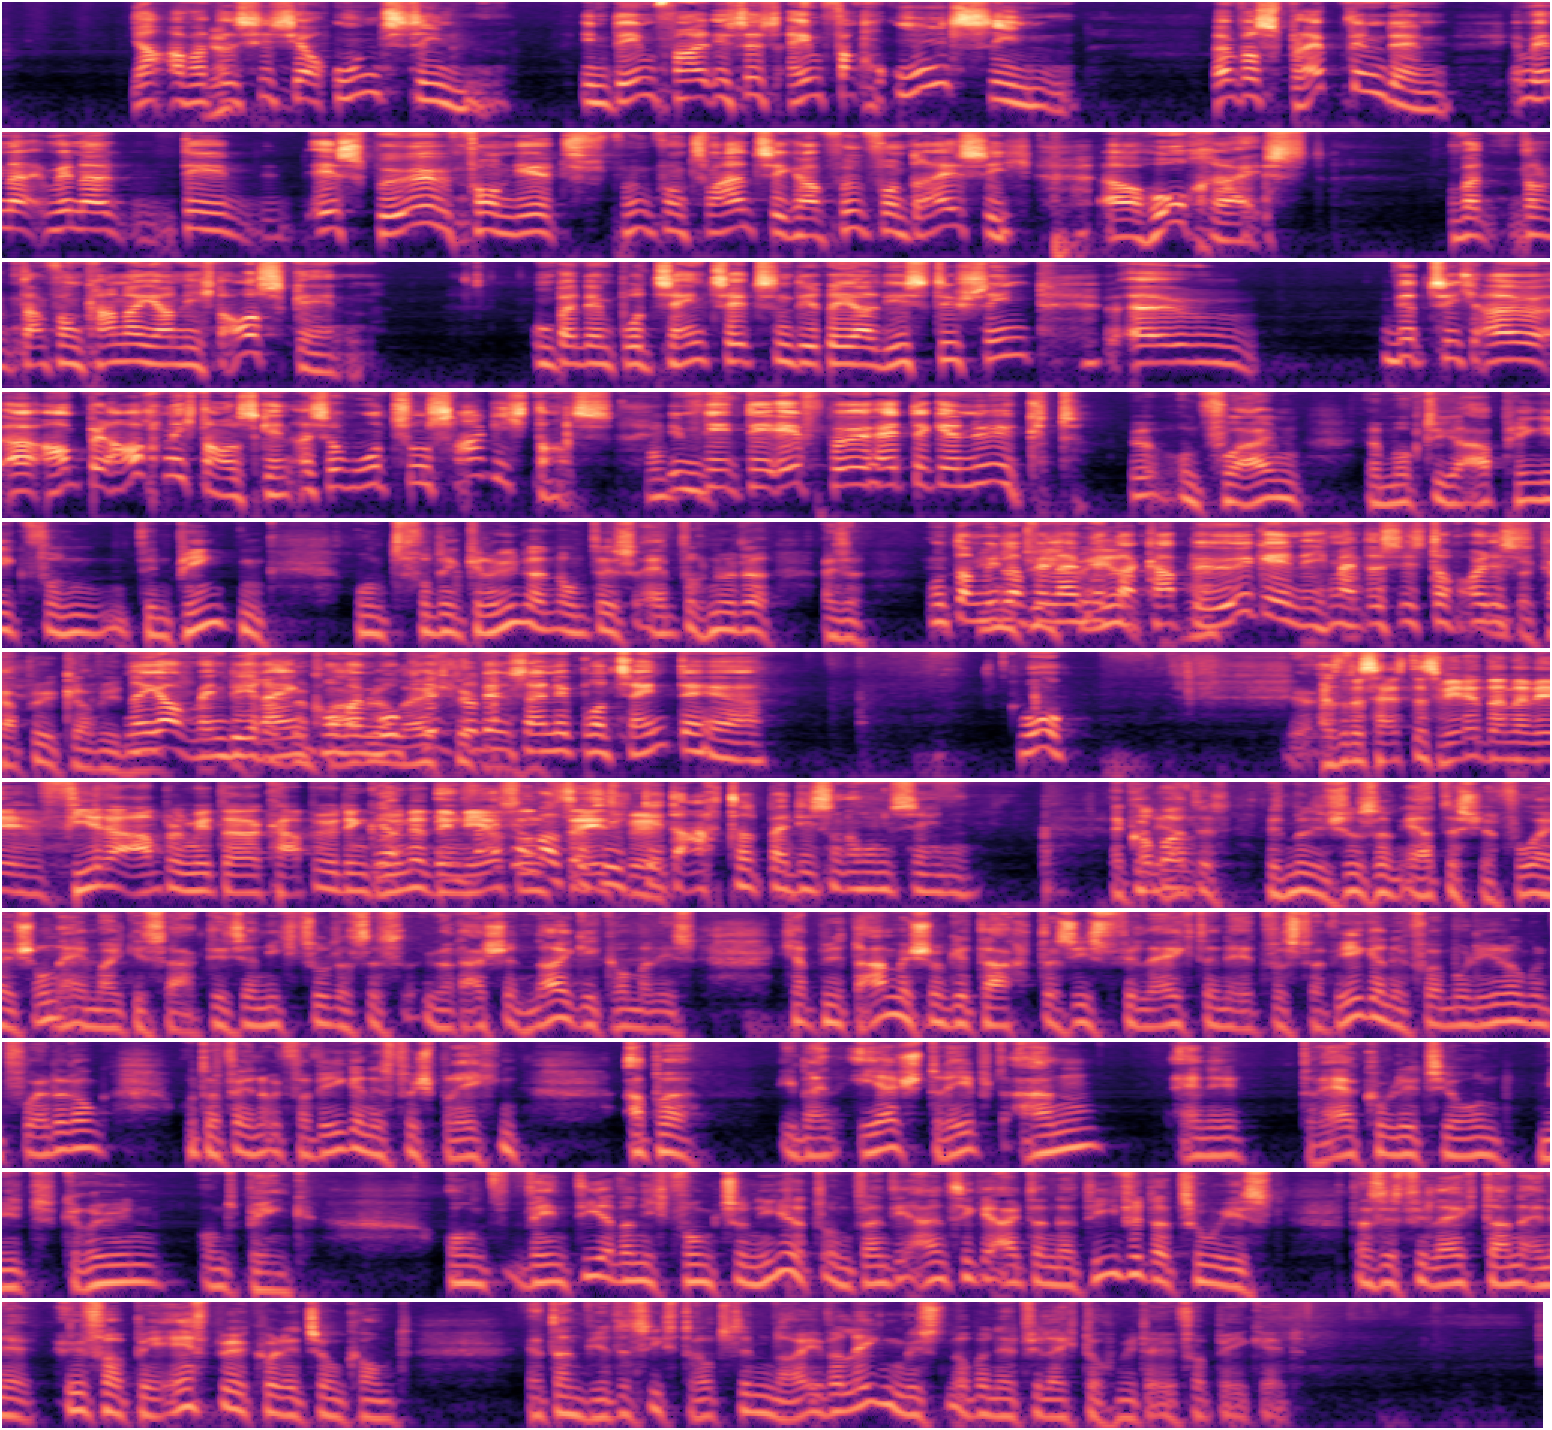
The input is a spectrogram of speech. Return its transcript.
Ja, aber Ja. das ist ja Unsinn. In dem Fall ist es einfach Unsinn. Weil was bleibt denn denn? Wenn er, wenn er die SPÖ von jetzt 25 auf 35 äh, hochreißt, aber da- davon kann er ja nicht ausgehen. Und bei den Prozentsätzen, die realistisch sind, äh, wird sich äh, eine Ampel auch nicht ausgehen. Also wozu sage ich das? Die, die FPÖ hätte genügt. Ja, und vor allem, er macht sich ja abhängig von den Pinken und von den Grünen und das einfach nur der. Also, Und dann ich will er vielleicht mit der. KPÖ gehen. Ich meine, das ist doch alles. Mit der KPÖ glaube ich nicht. Naja, wenn die beim reinkommen, wo kriegt er denn seine Prozente her? Wo? Also das heißt, das wäre dann eine Vierer-Ampel mit der KPÖ, den Grünen, den ich Neos weiß schon, und was der er sich SPÖ. gedacht hat bei diesem Unsinn. Na gut, er hat das, das muss ich schon sagen, er hat das ja vorher schon einmal gesagt. Es ist ja nicht so, dass es überraschend neu gekommen ist. Ich habe mir damals schon gedacht, das ist vielleicht eine etwas verwegene Formulierung und Forderung oder ein verwegenes Versprechen. Aber ich meine, er strebt an eine Dreierkoalition mit Grün und Pink. Und wenn die aber nicht funktioniert und wenn die einzige Alternative dazu ist, dass es vielleicht dann eine ÖVP-FPÖ-Koalition kommt, ja, dann wird er sich trotzdem neu überlegen müssen, ob er nicht vielleicht doch mit der ÖVP geht.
